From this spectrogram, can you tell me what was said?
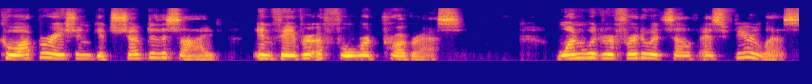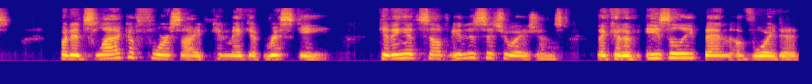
Cooperation gets shoved to the side in favor of forward progress. One would refer to itself as fearless, but its lack of foresight can make it risky, getting itself into situations that could have easily been avoided.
